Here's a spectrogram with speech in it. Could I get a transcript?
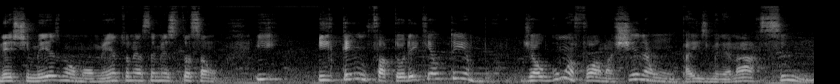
neste mesmo momento, nessa mesma situação. E, e tem um fator aí que é o tempo. De alguma forma, a China é um país milenar, sim,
